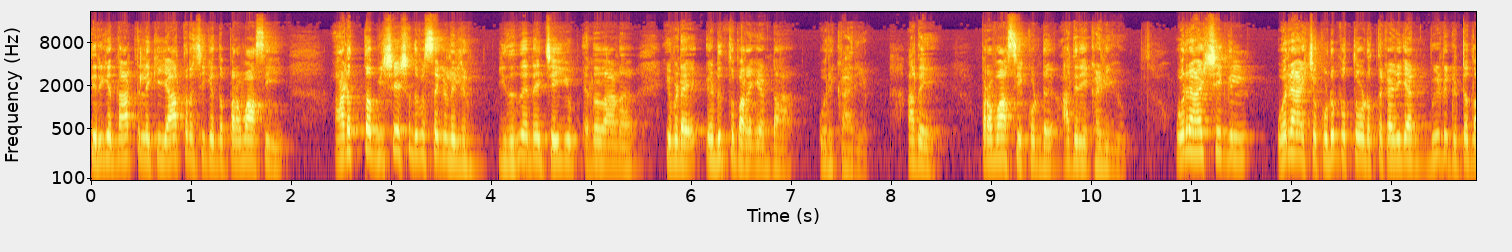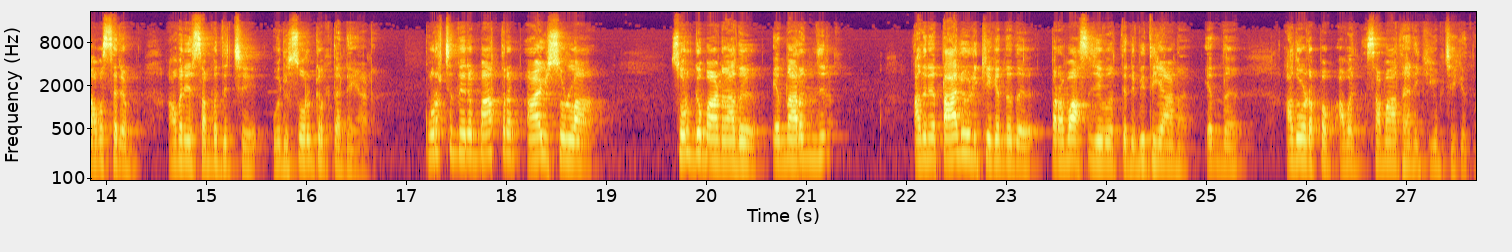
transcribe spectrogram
തിരികെ നാട്ടിലേക്ക് യാത്ര ചെയ്യുന്ന പ്രവാസി അടുത്ത വിശേഷ ദിവസങ്ങളിലും ഇത് തന്നെ ചെയ്യും എന്നതാണ് ഇവിടെ എടുത്തു പറയേണ്ട ഒരു കാര്യം. അതെ പ്രവാസിയെ കൊണ്ട് അതിനെ കഴിയൂ. ഒരാഴ്ചയെങ്കിൽ ഒരാഴ്ച കുടുംബത്തോടൊത്ത് കഴിയാൻ വീട് കിട്ടുന്ന അവസരം അവനെ സംബന്ധിച്ച് ഒരു സ്വർഗം തന്നെയാണ്. കുറച്ചു നേരം മാത്രം ആയുസ്സുള്ള സ്വർഗമാണ് അത് എന്നറിഞ്ഞ് അതിനെ താലോലിക്കുക എന്നത് പ്രവാസ ജീവിതത്തിന്റെ വിധിയാണ് എന്ന് അതോടൊപ്പം അവൻ സമാധാനിക്കുകയും ചെയ്യുന്നു.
